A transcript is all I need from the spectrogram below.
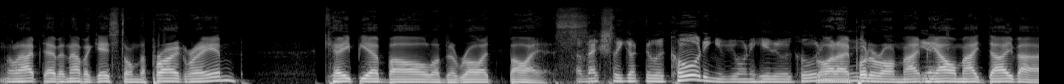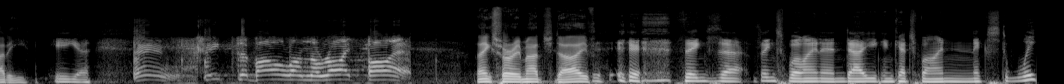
I hope to have another guest on the program. Keep your bowl on the right bias. I've actually got the recording if you want to hear the recording. Righto, put her on, mate. My Yeah. old mate Dave Hardy. Here you go. And keep the bowl on the right bias. Thanks very much, Dave. thanks, uh, thanks, Brian, and uh, you can catch Brian next week.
